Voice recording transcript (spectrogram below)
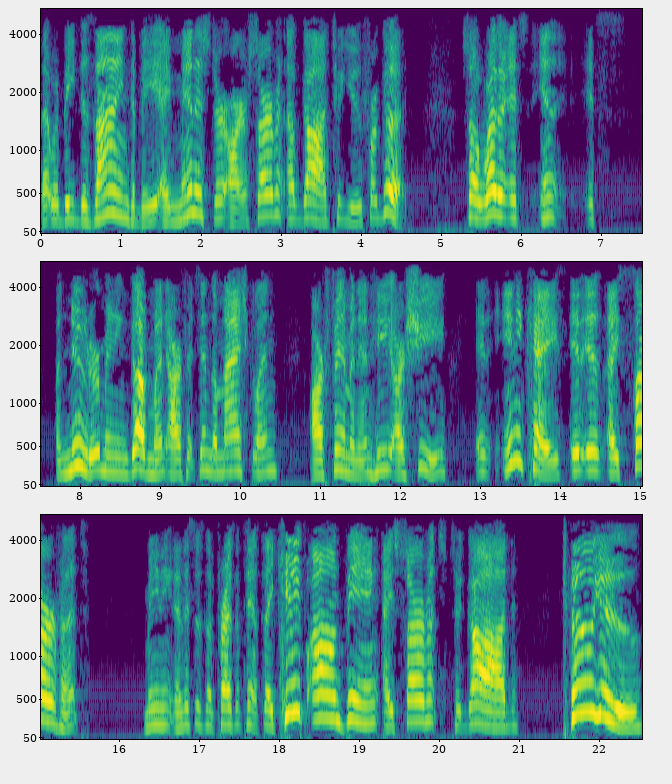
that would be designed to be a minister or a servant of God to you for good. So whether it's in, it's neuter, meaning government, or if it's in the masculine or feminine, he or she, in any case, it is a servant meaning, and this is the present tense, they keep on being a servant to God to you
